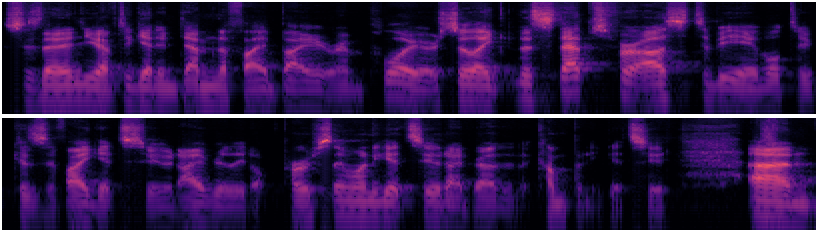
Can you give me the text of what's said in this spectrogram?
So then you have to get indemnified by your employer. So, like the steps for us to be able to, because if I get sued, I really don't personally want to get sued. I'd rather the company get sued. Um,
